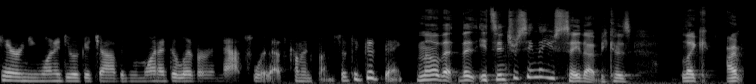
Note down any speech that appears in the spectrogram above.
care and you want to do a good job and you want to deliver, and that's where that's coming from. So it's a good thing. No, that, that it's interesting that you say that because, like, I'm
